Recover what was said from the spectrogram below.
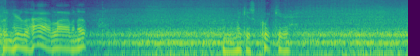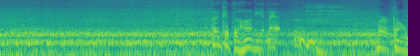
I can hear the hive liven up. This quick here. Look at the honey in that burr comb.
